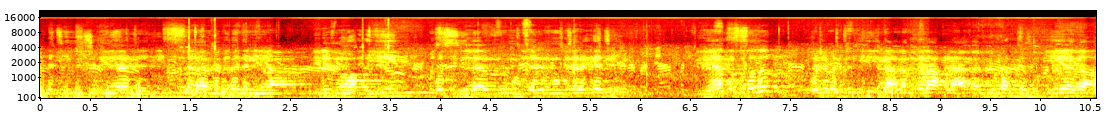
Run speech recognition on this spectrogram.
التي شأنها تهديد السلامة البدنية للمواطنين واستهداف ممتلكاتهم. في هذا الصدد وجب التأكيد على انطلاق العمل بمركز القيادة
